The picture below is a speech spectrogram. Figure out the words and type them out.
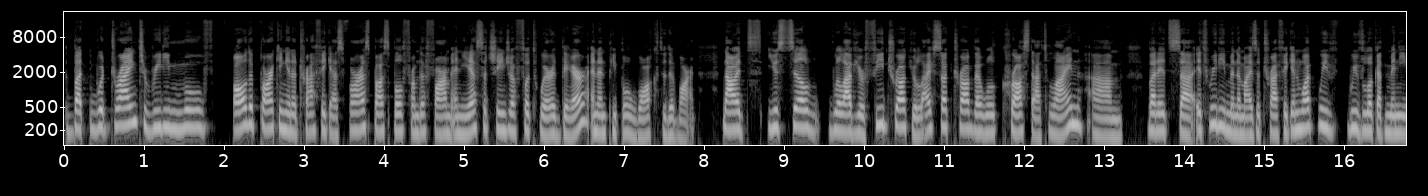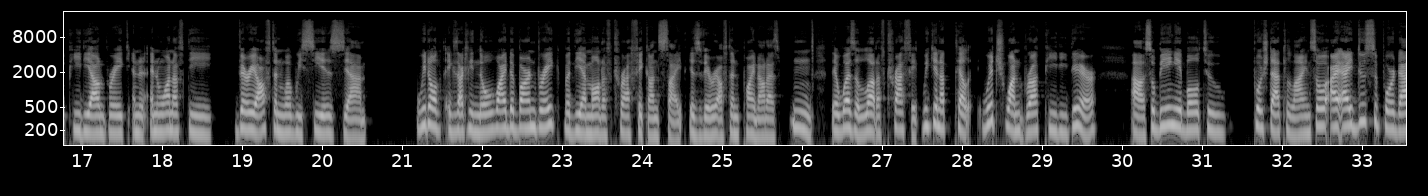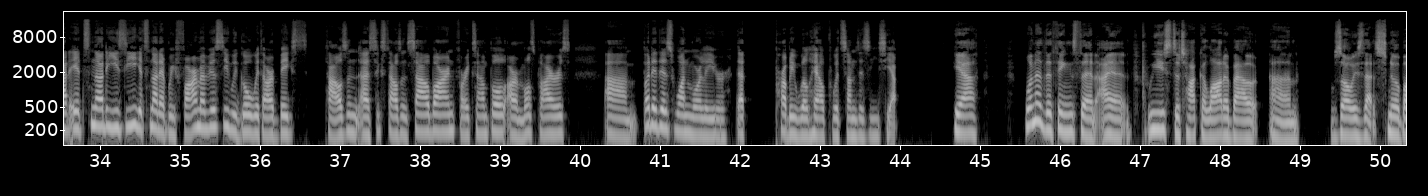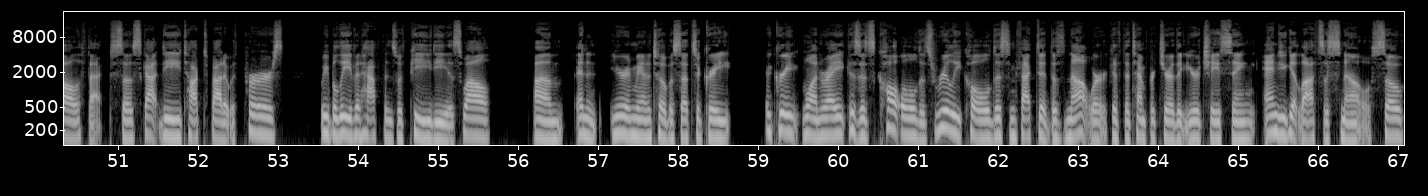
but we're trying to really move all the parking and the traffic as far as possible from the farm. And yes, a change of footwear there, and then people walk to the barn. Now it's you still will have your feed truck, your livestock truck that will cross that line, um, but it's uh, it really minimizes the traffic. And what we've we've looked at many PED outbreak, and and one of the very often what we see is um, we don't exactly know why the barn break, but the amount of traffic on site is very often pointed out as mm, there was a lot of traffic. We cannot tell which one brought PED there. Uh, so being able to push that line. So I, I do support that. It's not easy. It's not every farm. Obviously, we go with our big thousand, uh, six thousand sow barn, for example, our multipliers. Um, but it is one more layer that probably will help with some disease. Yeah. Yeah. One of the things that I we used to talk a lot about um, was always that snowball effect. So Scott Dee talked about it with PRRS. We believe it happens with PED as well. Um, and you're in Manitoba, so that's a great a great one, right? Because it's cold. It's really cold. Disinfectant does not work if the temperature that you're chasing and you get lots of snow. So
